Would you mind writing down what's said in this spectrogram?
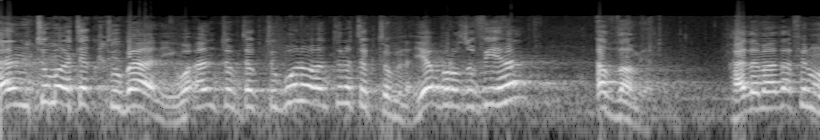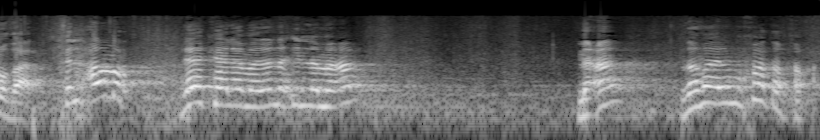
أنتما تكتبان. وأنتم تكتبون وأنتم تكتبن. يبرز فيها الضمير. هذا ماذا؟ في المضارع. في الأمر لا كلام لنا إلا مع مع ضمائر المخاطب فقط.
